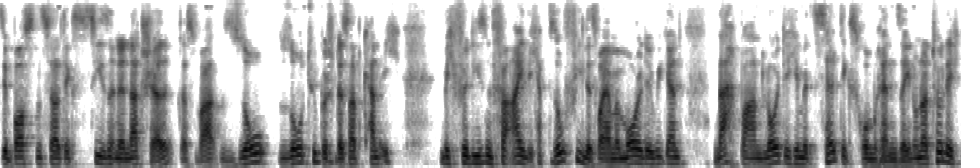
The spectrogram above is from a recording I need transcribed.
the Boston Celtics Season in a nutshell. Das war so, so typisch. Deshalb kann ich mich für diesen Verein, ich habe so viele, es war ja Memorial Day Weekend, Nachbarn, Leute hier mit Celtics rumrennen sehen und natürlich,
